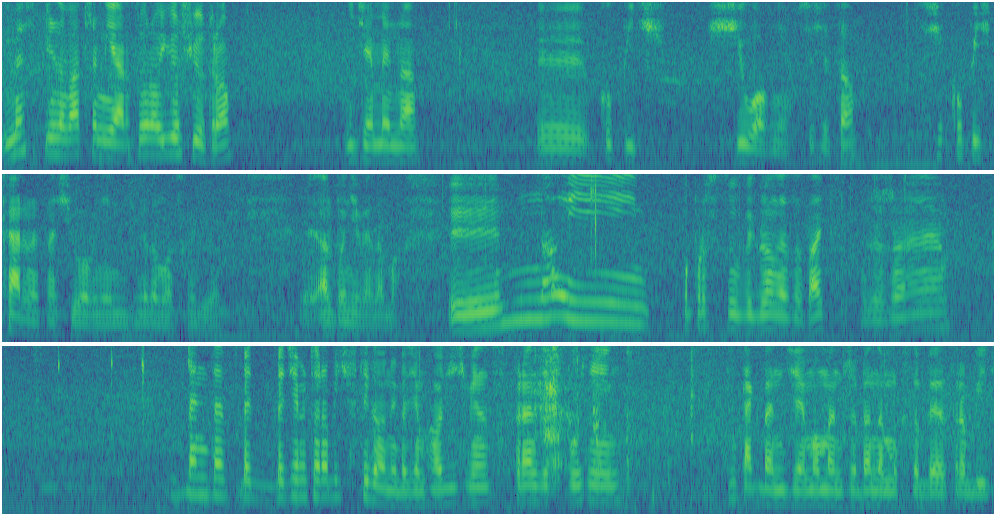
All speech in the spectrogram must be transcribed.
my z Pilnowaczem i Arturo już jutro idziemy na y, kupić siłownię. W sensie co? W sensie kupić karnet na siłownię, nie wiadomo o co chodziło. Y, Albo nie wiadomo. Yy, No i po prostu wygląda to tak, że będę, będziemy to robić w tygodniu, będziemy chodzić, więc prędzej czy później i tak będzie moment, że będę mógł sobie zrobić,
